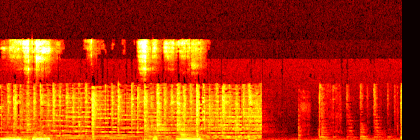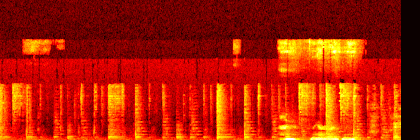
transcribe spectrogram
And they're still like uh, Something on her resume. 그래.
